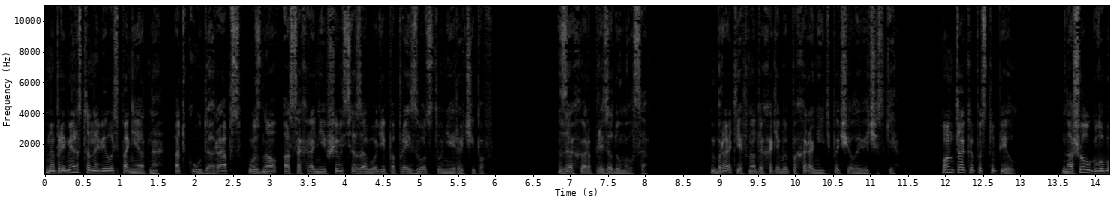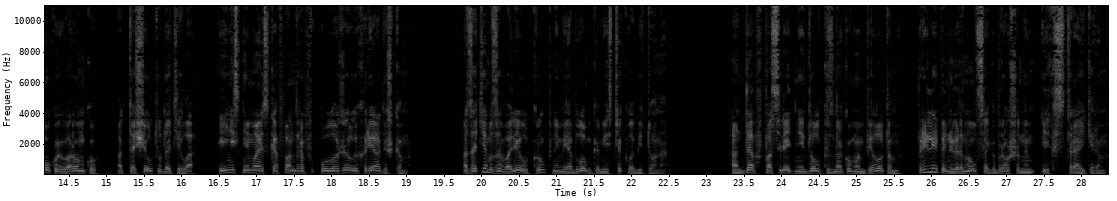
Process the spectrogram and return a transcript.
Например, становилось понятно, откуда Рапс узнал о сохранившемся заводе по производству нейрочипов. Захар призадумался. Братьев надо хотя бы похоронить по-человечески. Он так и поступил. Нашел глубокую воронку, оттащил туда тела, и, не снимая скафандров, уложил их рядышком, а затем завалил крупными обломками стеклобетона. Отдав последний долг знакомым пилотам, Прилепин вернулся к брошенным X-страйкерам.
